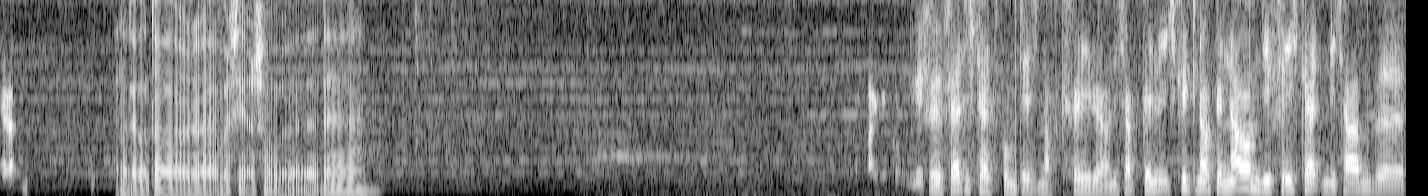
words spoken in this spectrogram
Ja. Der unter Maschine schon. äh, Wie viele Fertigkeitspunkte ich noch kriege und ich habe ich krieg noch genau um die Fähigkeiten, die ich haben will,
